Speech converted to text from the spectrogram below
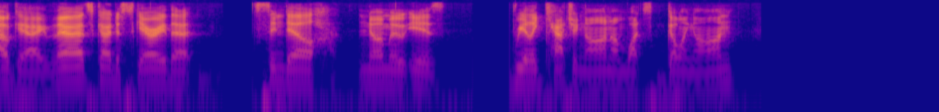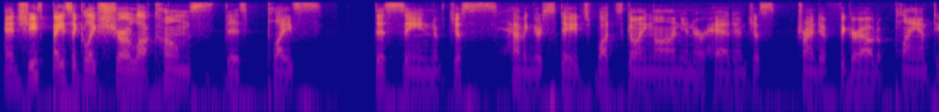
okay, that's kind of scary that Sindel Nomu is really catching on on what's going on. And she's basically Sherlock Holmes this place, this scene of just having her state what's going on in her head and just trying to figure out a plan to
